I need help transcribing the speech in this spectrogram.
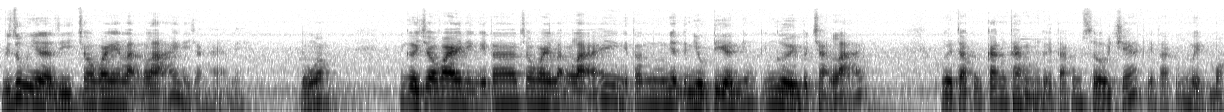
Ví dụ như là gì? Cho vay lặng lãi này chẳng hạn này đúng không? Những người cho vay thì người ta cho vay lặng lãi, người ta nhận được nhiều tiền, nhưng cái người mà trả lãi, người ta cũng căng thẳng, người ta cũng sờ chết, người ta cũng mệt mỏi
